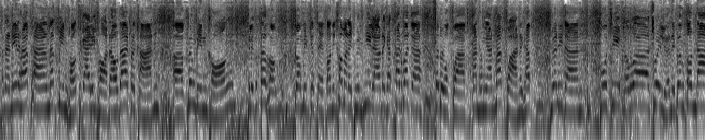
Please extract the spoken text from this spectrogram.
ขณะ นี้นะครับทางนักบินของสกายรีพอร์ตเราได้ประสานเครื่องบินของเฮลิคอปเตอร์ของกองบินเกษตรตอนนี้เข้ามาในพื้นที่แล้วนะครับคาดว่าจะสะดวกกว่าการทำงานมากกว่านะครับ เพื่อที่จะกู้ชีพหรือว่าช่วยเหลือในเบื้องต้นได้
